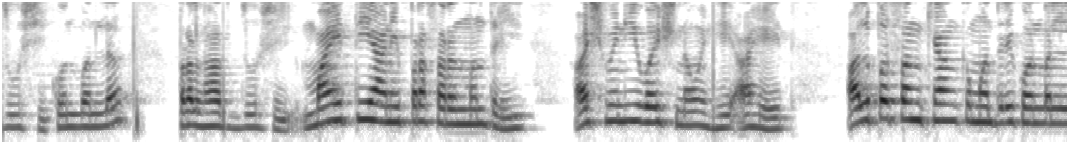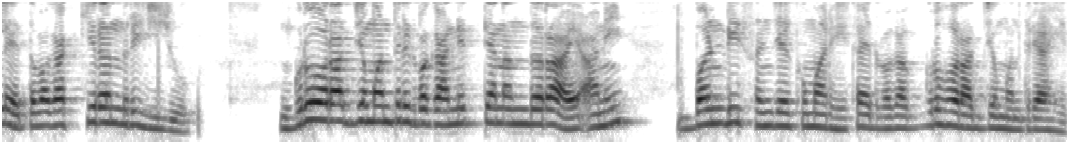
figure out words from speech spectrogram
जोशी. कोण बनलं? प्रल्हाद जोशी. माहिती आणि प्रसारण मंत्री अश्विनी वैष्णव हे आहेत. अल्पसंख्याक मंत्री कोण बनले? तर बघा किरण रिजिजू. गृहराज्यमंत्री बघा नित्यानंद राय आणि बंडी संजय कुमार हे काय आहेत बघा गृहराज्यमंत्री आहेत.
